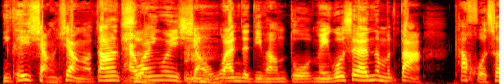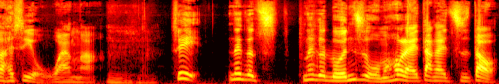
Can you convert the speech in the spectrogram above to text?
你可以想象啊，当然台湾因为小弯的地方多，美国虽然那么大，它火车还是有弯啊。嗯哼，所以那个那个轮子，我们后来大概知道。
